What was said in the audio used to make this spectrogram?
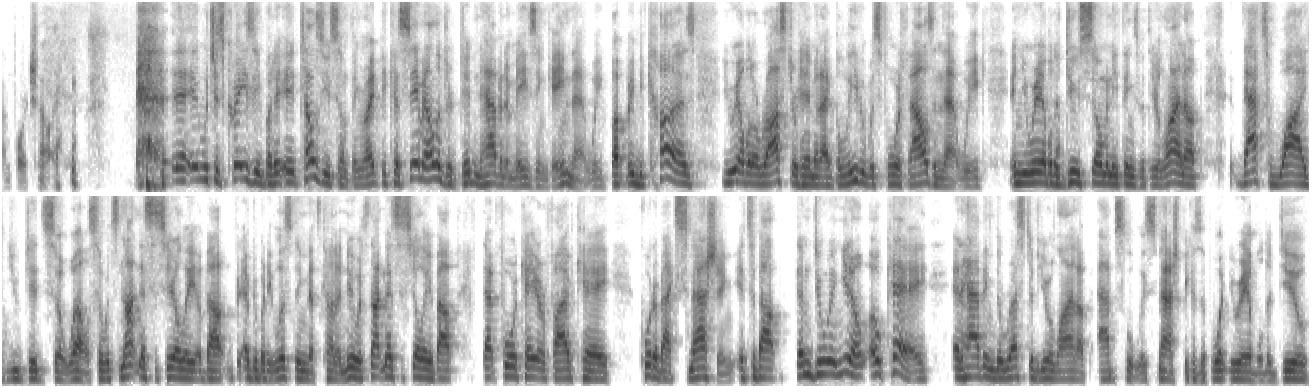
Unfortunately. which is crazy, but it, it, tells you something, right? Because Sam Ehlinger didn't have an amazing game that week, but because you were able to roster him, and I believe it was 4,000 that week, and you were able to do so many things with your lineup, that's why you did so well. So it's not necessarily about everybody listening that's kind of new. It's not necessarily about that 4K or 5K quarterback smashing. It's about them doing, you know, okay and having the rest of your lineup absolutely smashed because of what you're able to do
